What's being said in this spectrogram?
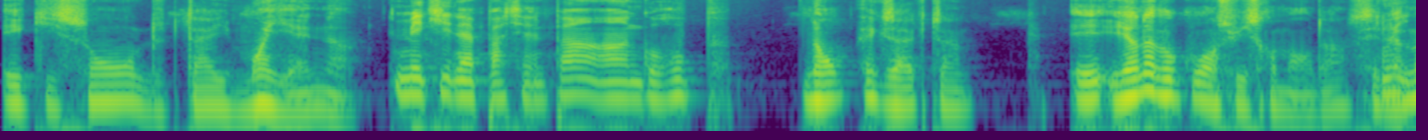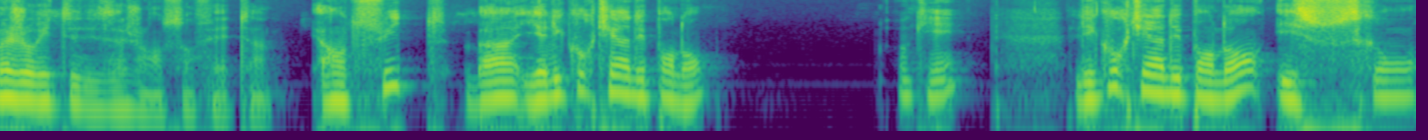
et qui sont de taille moyenne. Mais qui n'appartiennent pas à un groupe. Non, exact. Et il y en a beaucoup en Suisse romande. hein. C'est la majorité des agences, en fait. Ensuite, ben, il y a les courtiers indépendants. Ok. Les courtiers indépendants, ils sont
